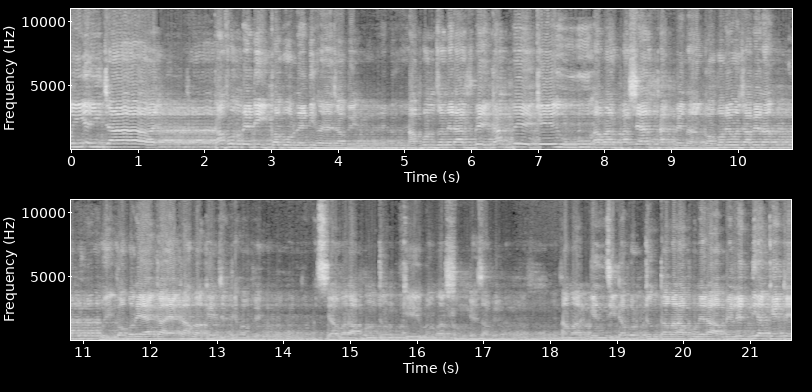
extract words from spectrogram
হইয়াই যায়, কাফন রেডি কবর রেডি হয়ে যাবে। আপন জনের আসবে, কাঁদবে, কেউ আমার পাশে আর থাকবে না, কবরেও যাবে না। ওই কবরে একা একা আমাকে যেতে হবে। আজকে আমার আপন জন কেউ আমার সঙ্গে যাবে না। আমার গেঞ্জিটা পর্যন্ত আমার আপনেরা পেলেট দিয়া কেটে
